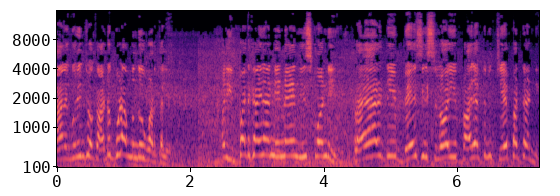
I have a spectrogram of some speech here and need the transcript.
దాని గురించి ఒక అడుగు కూడా ముందుకు పడతలేదు. మరి ఇప్పటికైనా నిర్ణయం తీసుకోండి. ప్రయారిటీ బేసిస్లో ఈ ప్రాజెక్టును చేపట్టండి.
